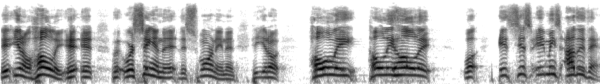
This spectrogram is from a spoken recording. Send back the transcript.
It, you know, holy. It, it, we're singing this morning, and, you know, holy, holy, holy. Well, it's just, it means other than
